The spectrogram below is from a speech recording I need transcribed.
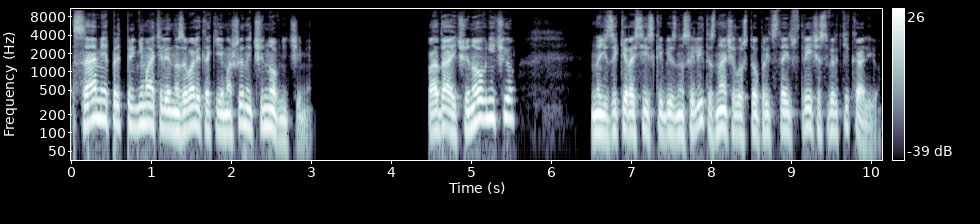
Сами предприниматели называли такие машины чиновничьими. «Подай чиновничью» на языке российской бизнес-элиты значило, что предстоит встреча с вертикалью.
